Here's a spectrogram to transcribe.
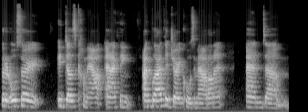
But it also it does come out and I think I'm glad that Jo calls him out on it and um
